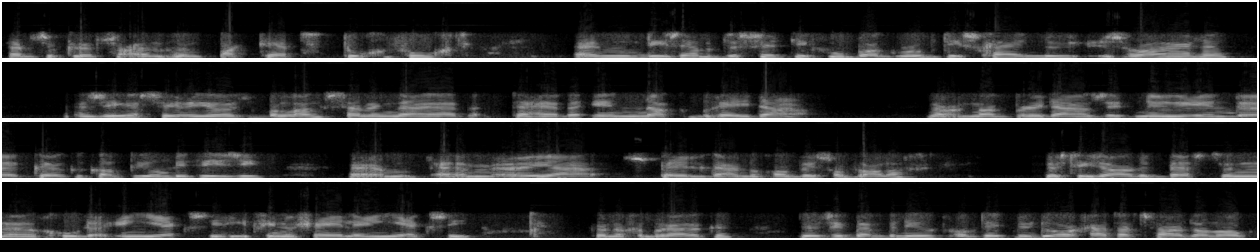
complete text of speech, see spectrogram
hebben ze clubs aan hun pakket toegevoegd. En diezelfde City Football Group die schijnt nu zware en zeer serieuze belangstelling te hebben in NAC Breda. Nou, NAC Breda zit nu in de keukenkampioen-divisie. Um, en uh, ja, spelen daar nogal wisselvallig. Dus die zouden best een uh, goede injectie, financiële injectie, kunnen gebruiken. Dus ik ben benieuwd of dit nu doorgaat. Dat zou dan ook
